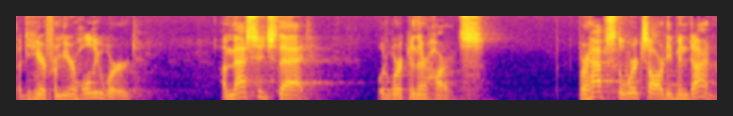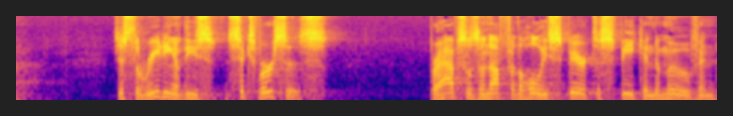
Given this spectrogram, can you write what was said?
but to hear from your holy word. A message that would work in their hearts. Perhaps the work's already been done. Just the reading of these six verses. perhaps was enough for the Holy Spirit to speak and to move. And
